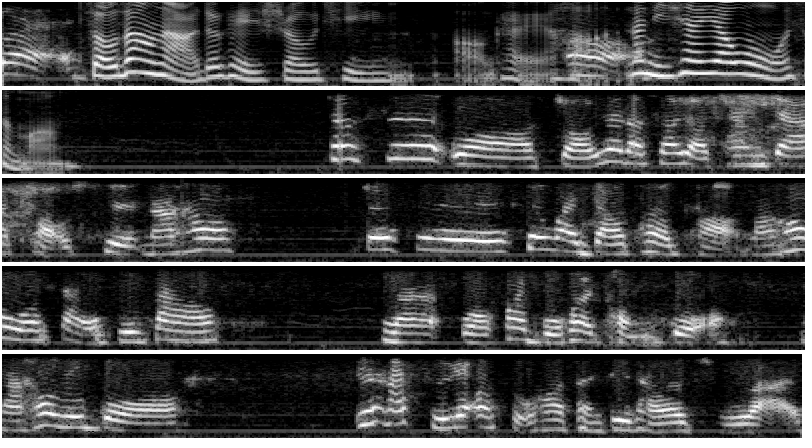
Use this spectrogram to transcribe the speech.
对，走到哪儿都可以收听。OK，好，那你现在要问我什么？就是我九月的时候有参加考试，然后就是是外交特考，然后我想知道，那我会不会通过？然后如果因为他十月二十五号成绩才会出来，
